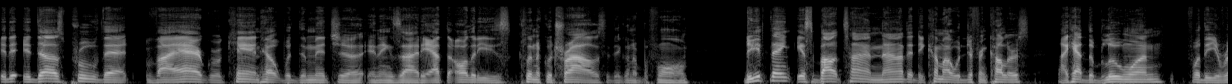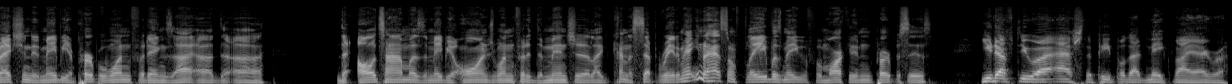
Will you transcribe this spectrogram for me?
it it does prove that Viagra can help with dementia and anxiety after all of these clinical trials that they're going to perform. Do you think it's about time now that they come out with different colors, like have the blue one for the erection and maybe a purple one for the anxiety, uh, the uh, the Alzheimer's, and maybe an orange one for the dementia, like kind of separate them? You know, have some flavors maybe for marketing purposes. You'd have to uh, ask the people that make Viagra.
